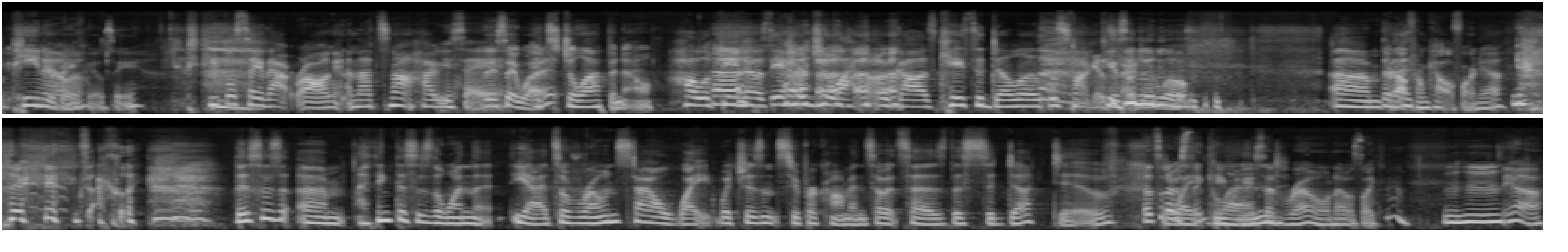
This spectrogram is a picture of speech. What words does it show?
jalapeno. fancy. People say that wrong, and that's not how you say They it. say what? It's jalapeno. Jalapenos, yeah, or gelato. Oh, God, quesadillas. Let's not get started. Um, They're not from California. Yeah, exactly. This is, um, I think this is the one that, yeah, it's a Rhone style white, which isn't super common. So it says the seductive. That's what I was thinking when you blend. said Rhone. I was like, hmm. Mm-hmm. Yeah.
